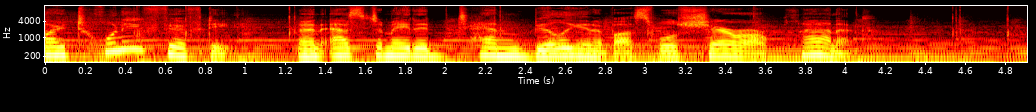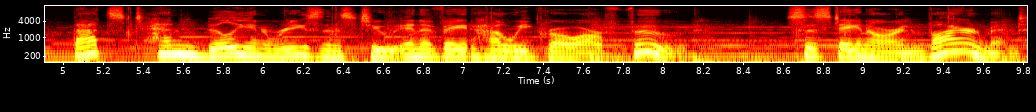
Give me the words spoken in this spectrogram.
By 2050, an estimated 10 billion of us will share our planet. That's 10 billion reasons to innovate how we grow our food, sustain our environment,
